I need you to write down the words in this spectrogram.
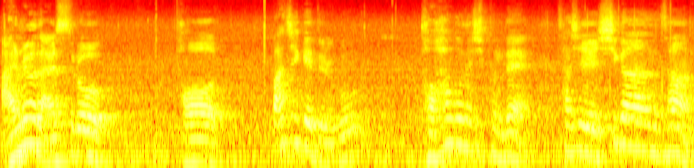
알면 알수록 더 빠지게 들고 더 하고는 싶은데 사실 시간상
